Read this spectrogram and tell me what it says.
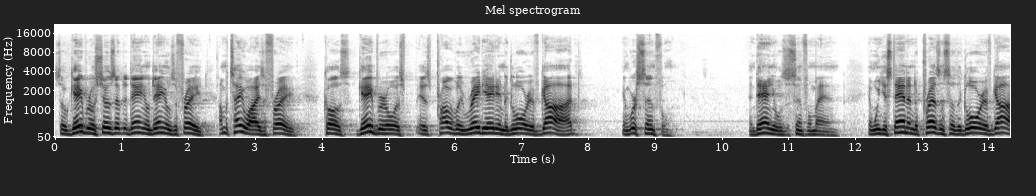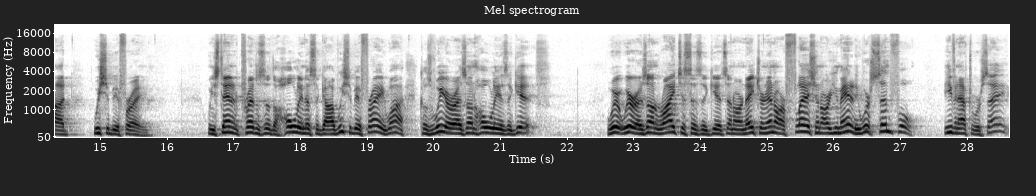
So Gabriel shows up to Daniel. Daniel's afraid. I'm going to tell you why he's afraid. Because Gabriel is, is probably radiating the glory of God, and we're sinful. And Daniel was a sinful man. And when you stand in the presence of the glory of God, we should be afraid. When you stand in the presence of the holiness of God, we should be afraid. Why? Because we are as unholy as it gets. We're, we're as unrighteous as it gets in our nature and in our flesh and our humanity. We're sinful, even after we're saved.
